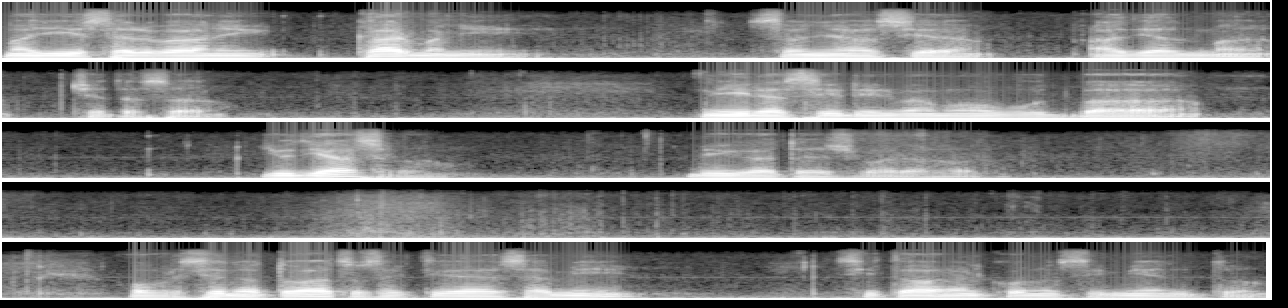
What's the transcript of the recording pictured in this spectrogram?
Mayi Sarvani Karmani Sanyasya Adhyatma Chetasa Nirasi Nirmamo Budva Yudyasva, Vigateshvaraha. Ofreciendo todas tus actividades a mí, situado en el conocimiento,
